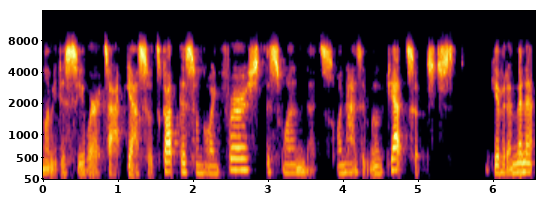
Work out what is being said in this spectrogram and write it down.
And let me just see where it's at. Yeah, so it's got this one going first. This one, that's one hasn't moved yet. So just give it a minute.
